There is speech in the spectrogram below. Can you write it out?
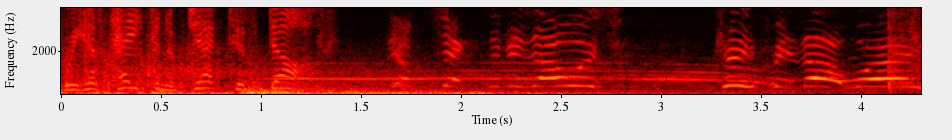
We have taken objective Duff. The objective is ours! Keep it that way!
